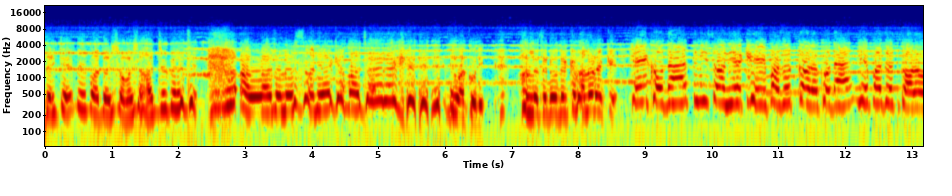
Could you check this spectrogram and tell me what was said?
আমাদেরকে বিপদের সময় সাহায্য করেছে। আল্লাহ যেন সোনিয়াকে বাঁচায় রাখে। দোয়া করি। আল্লাহ যেন ওদেরকে ভালো রাখে। হে খোদা তুমি সোনিয়াকে হেফাজত করো খোদা। হেফাজত করো।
